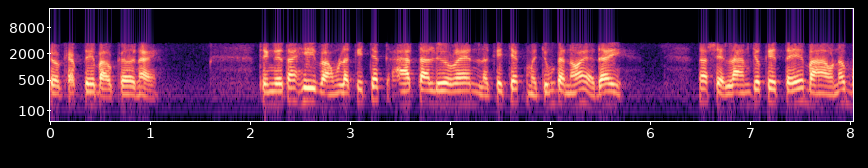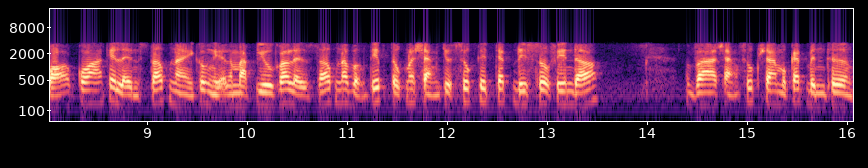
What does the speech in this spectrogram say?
cho các tế bào cơ này. Thì người ta hy vọng là cái chất ataluren là cái chất mà chúng ta nói ở đây nó sẽ làm cho cái tế bào nó bỏ qua cái lệnh stop này. Có nghĩa là mặc dù có lệnh stop nó vẫn tiếp tục nó sản xuất cái chất dystrophin đó và sản xuất ra một cách bình thường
